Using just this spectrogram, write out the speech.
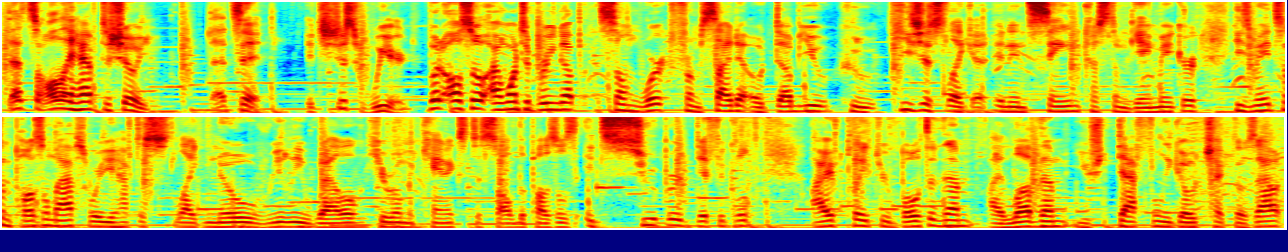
That's all I have to show you. That's it. It's just weird. But also, I want to bring up some work from Seita OW, who he's just like a, an insane custom game maker. He's made some puzzle maps where you have to like know really well hero mechanics to solve the puzzles. It's super difficult. I've played through both of them. I love them. You should definitely go check those out.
